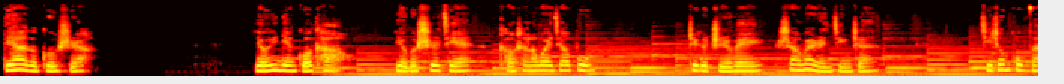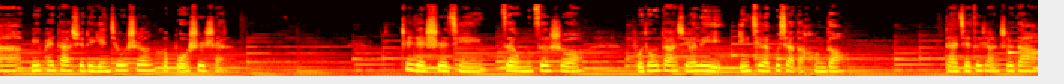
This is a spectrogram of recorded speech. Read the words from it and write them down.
第二个故事，有一年国考，有个师姐考上了外交部，这个职位上万人竞争，其中不乏名牌大学的研究生和博士生。这件事情在我们这所普通大学里引起了不小的轰动，大家都想知道。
